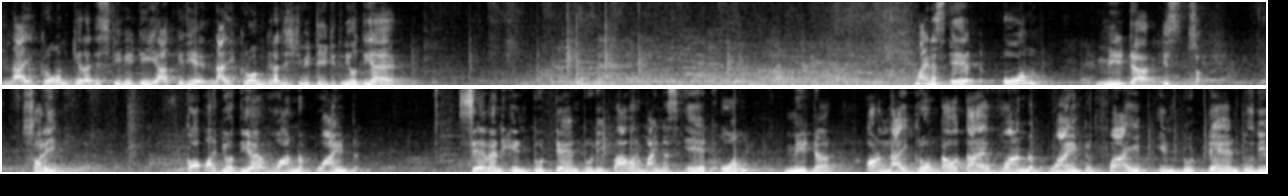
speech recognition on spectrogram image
नाइक्रोम की रजिस्टिविटी, याद कीजिए नाइक्रोम की रजिस्टिविटी कितनी होती है? माइनस एट ओम मीटर किस सॉरी, कॉपर की होती है one point seven into ten to the power minus eight ohm metre. और नाइक्रोम का होता है one point five into ten to the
